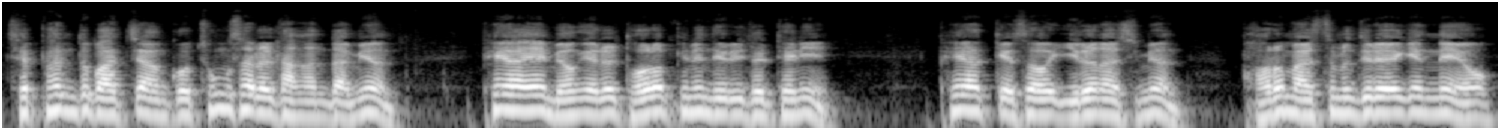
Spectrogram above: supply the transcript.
재판도 받지 않고 총살을 당한다면 폐하의 명예를 더럽히는 일이 될 테니 폐하께서 일어나시면 바로 말씀을 드려야겠네요.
